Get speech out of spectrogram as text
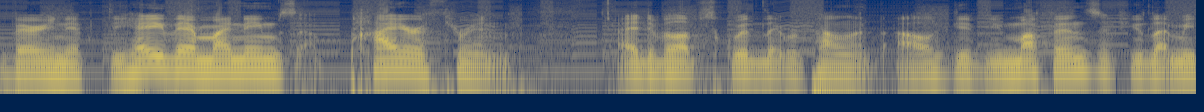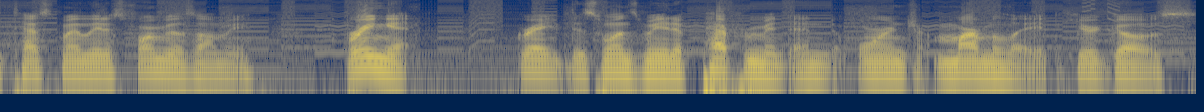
Very nifty. Hey there, my name's Pyrethrin. I developed squidlit repellent. I'll give you muffins if you let me test my latest formulas on me. Bring it! Great, this one's made of peppermint and orange marmalade. Here goes.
